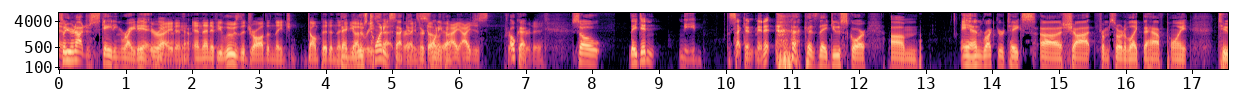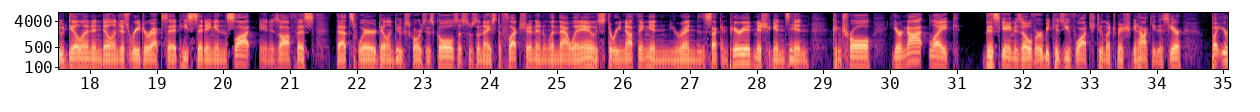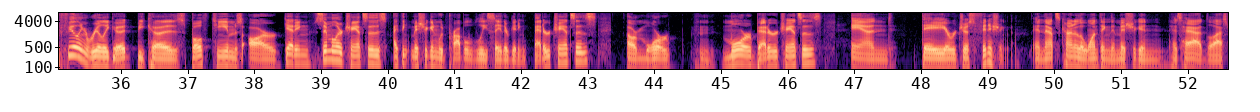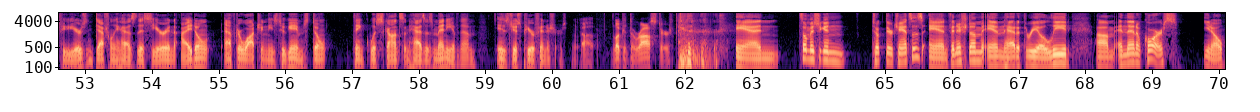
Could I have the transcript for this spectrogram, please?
so you're not just skating right in, right, Yeah, and yeah. and then if you lose the draw, then they dump it, and then, Then you gotta lose 20 seconds right? or So 25. I, I just Okay. to- So they didn't need the second minute because they do score. Um, and Rutger takes a shot from sort of like the half point to Dylan, and Dylan just redirects it. He's sitting in the slot in his office. That's where Dylan Duke scores his goals. This was a nice deflection, and when that went in, it was three nothing. And you're into the second period. Michigan's in control. You're not like this game is over because you've watched too much Michigan hockey this year, but you're feeling really good because both teams are getting similar chances. I think Michigan would probably say they're getting better chances or more hmm, more better chances and they are just finishing them. And that's kind of the one thing that Michigan has had the last few years and definitely has this year and I don't after watching these two games don't think Wisconsin has as many of them is just pure finishers. uh, look at the roster. And so Michigan took their chances and finished them and had a 3 0 lead. Um, and then, of course, you know,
